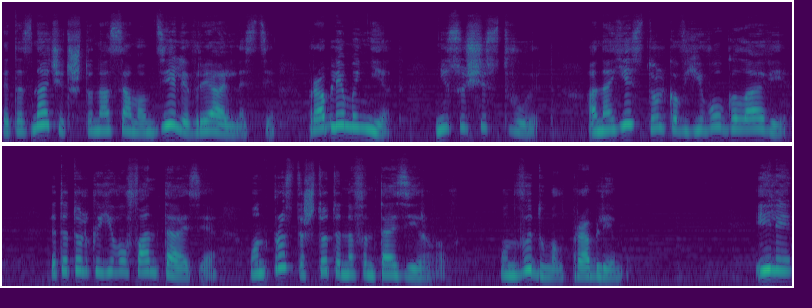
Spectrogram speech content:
Это значит, что на самом деле в реальности проблемы нет, не существует. Она есть только в его голове. Это только его фантазия. Он просто что-то нафантазировал. Он выдумал проблему. Или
